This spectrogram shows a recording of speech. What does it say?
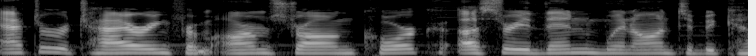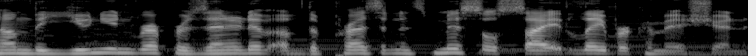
After retiring from Armstrong Cork, Usery then went on to become the union representative of the President's Missile Site Labor Commission,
